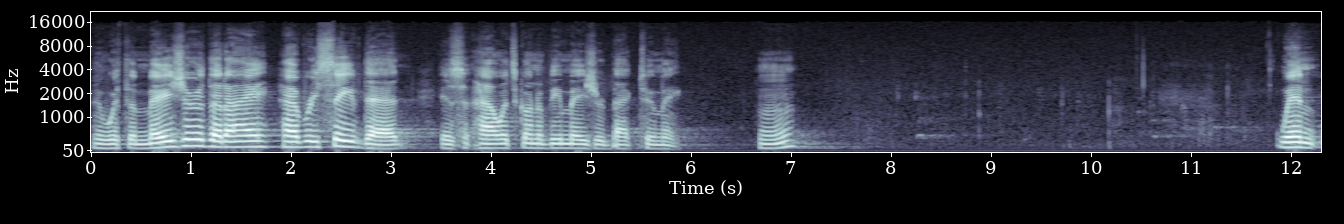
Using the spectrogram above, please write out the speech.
And with the measure that I have received, that is how it's going to be measured back to me. Hmm? When,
